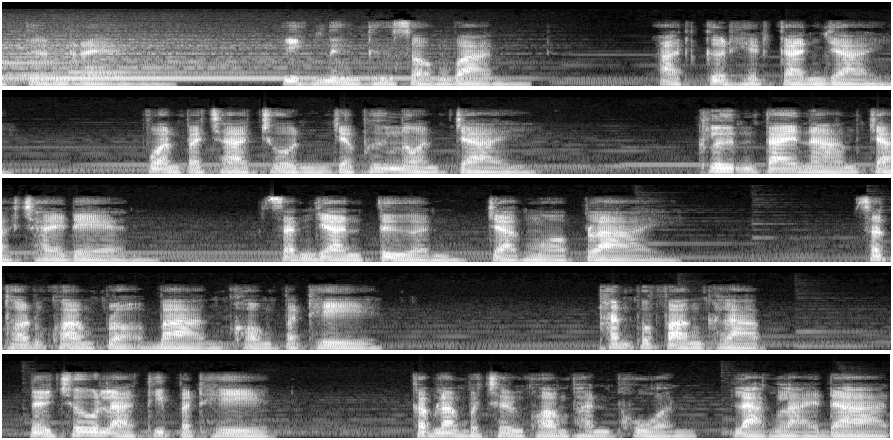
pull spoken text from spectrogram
ยเตือนแรง อีกหนึ่งถึงสองวัน อาจเกิดเหตุการณ์ใหญ่วอนประชาชนอย่าเพิ่งนอนใจ คลื่นใต้น้ำจากชายแดน สัญญาณเตือนจากหมอปลาย สะท้อนความเปราะบางของประเทศ ท่านผู้ฟังครับ ในช่วงเวลาที่ประเทศกำลังเผชิญความผันผวนหลากหลายด้าน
